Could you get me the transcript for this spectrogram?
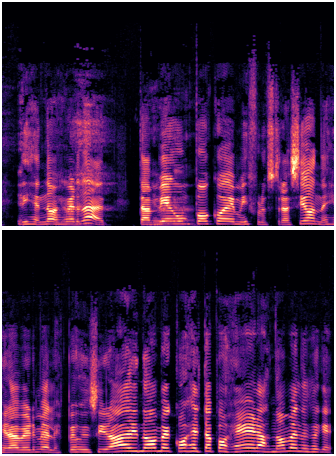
dije, no, es verdad. También un poco de mis frustraciones era verme al espejo y decir, ay, no me coge el tapajeras, no me no sé qué.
